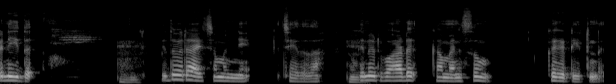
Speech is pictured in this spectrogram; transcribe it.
പിന്നെ ഇത്. ഇത് ഒരാഴ്ച മുന്നേ ചെയ്തതാ. ഇതിന് ഒരുപാട് കമന്റ്സും ഒക്കെ കിട്ടിയിട്ടുണ്ട്.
